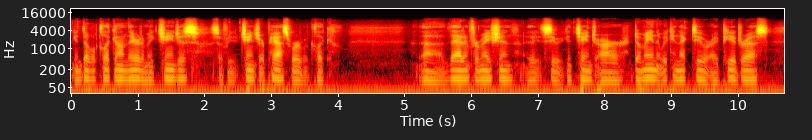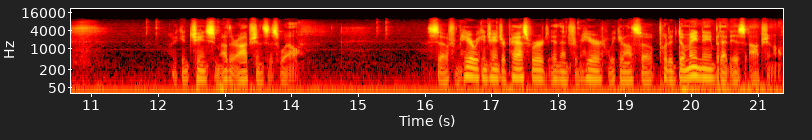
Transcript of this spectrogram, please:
We can double click on there to make changes. So if we change our password, we'll click uh, that information. Uh, see, we can change our domain that we connect to, our IP address. We can change some other options as well. So from here we can change our password and then from here we can also put a domain name but that is optional.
